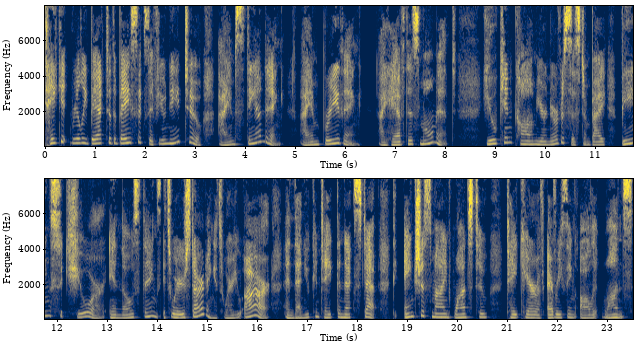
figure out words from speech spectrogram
Take it really back to the basics if you need to. I am standing. I am breathing. I have this moment. You can calm your nervous system by being secure in those things. It's where you're starting. It's where you are. And then you can take the next step. The anxious mind wants to take care of everything all at once.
